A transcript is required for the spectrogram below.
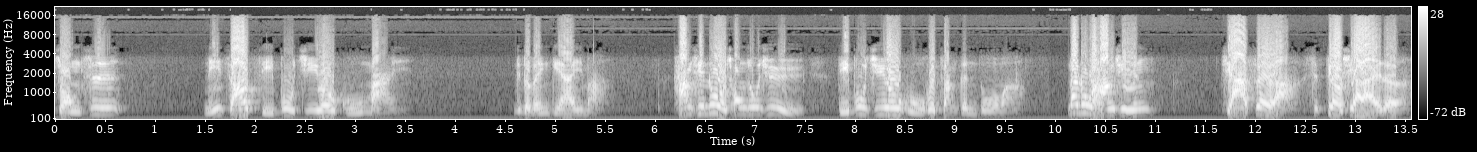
总之，你找底部绩优股买，你都别惊嘛。行情如果冲出去，底部绩优股会涨更多嘛？那如果行情，假设啊是掉下来的，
